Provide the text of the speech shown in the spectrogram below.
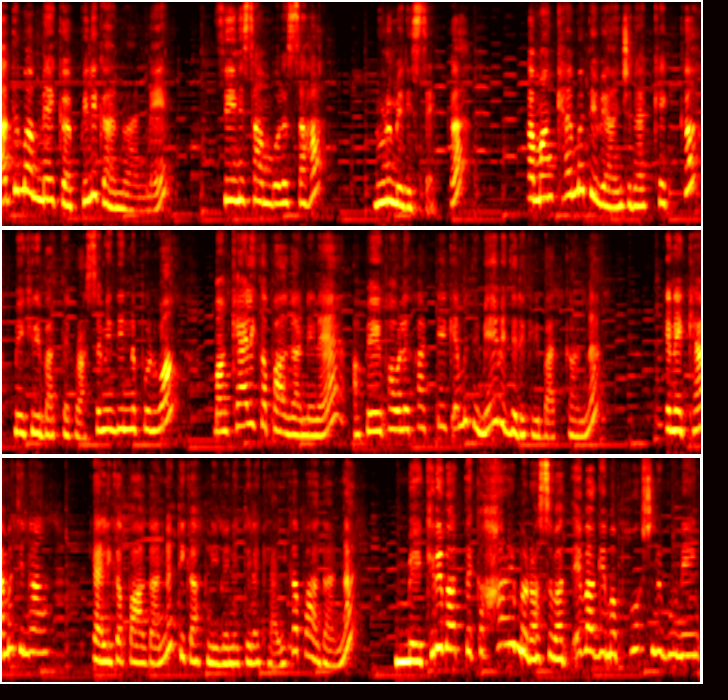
අද මං මේක පිළිගන්වන්නේ සීනි සම්බොල සහ ලුණු මිරිස් එක්ක. තමන් කැමති ව්‍යංජනයක් එක්ක මේ කිරිබත් එක් රස විඳින්න පුළුවන්. මං කෑලි කපා ගන්න නෑ. අපේ පවුල කට්ටේ කැමති මේ විදිර කිරිබත් කන්න කෙනෙක් කැමතිනං කැලි කපාගන්න ටිකක් නිවෙන තිල කැලි කපාගන්න මේ කිරිබත් එක හරිම රසවත් ඒවගේම පෝෂණ ගුණයෙන්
